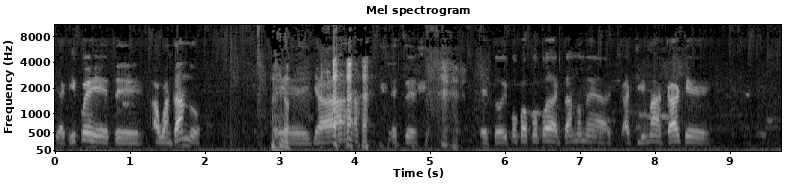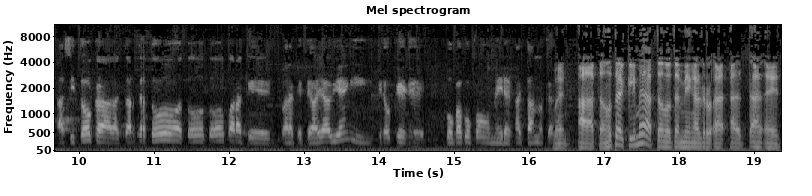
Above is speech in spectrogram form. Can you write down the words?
y aquí pues este, aguantando. Eh, ya este, estoy poco a poco adaptándome al, clima acá que, así toca, adaptarte a todo, a todo, todo para que, para que te vaya bien y creo que poco a poco me iré adaptando. Bueno, adaptándote al clima y adaptándote también al, eh,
